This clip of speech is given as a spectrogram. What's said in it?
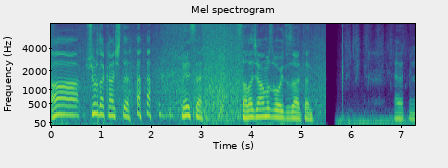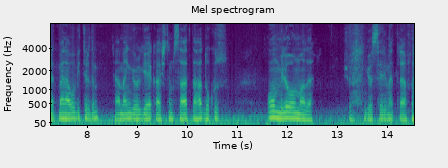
Aa şurada kaçtı. Neyse. Salacağımız boydu zaten. Evet millet ben avı bitirdim. Hemen gölgeye kaçtım. Saat daha 9. 10 bile olmadı. Şöyle göstereyim etrafı.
